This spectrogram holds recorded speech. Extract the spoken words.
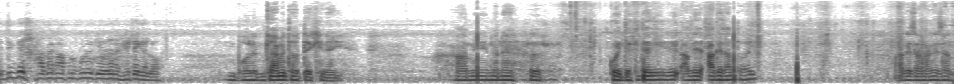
এদিক দিয়ে সাদা কাপড় পরে কেউ যেন হেঁটে গেল। বলেন কি আমি তো দেখি নাই। আমি মানে কই দেখি দেখি আগে আগে জানতো ভাই। আগে জান আগে জান।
